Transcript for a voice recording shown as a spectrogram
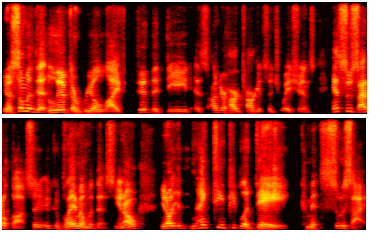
You know, someone that lived a real life, did the deed, is under hard target situations, had suicidal thoughts. So you could blame him with this, you know. You know, 19 people a day commit suicide.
